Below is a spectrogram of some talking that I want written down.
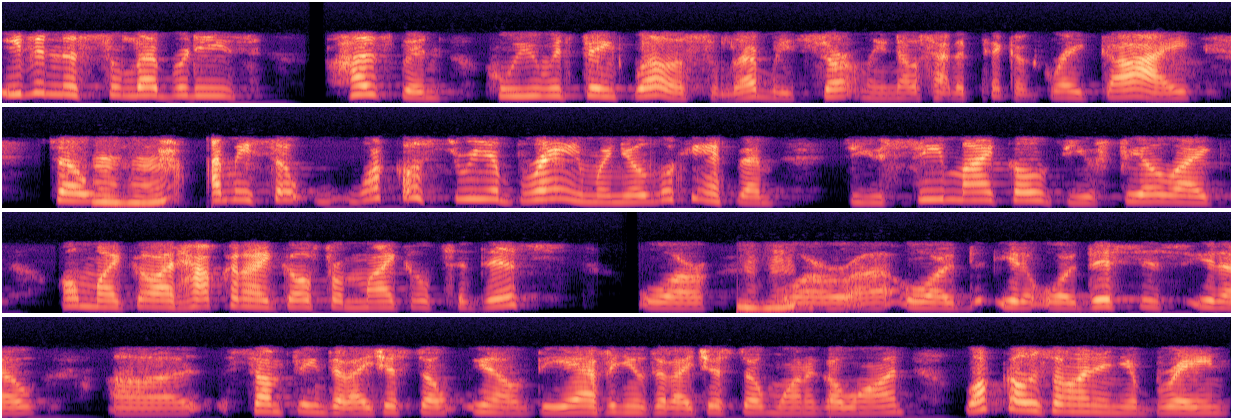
even the celebrity's husband, who you would think, well, a celebrity certainly knows how to pick a great guy. So, mm-hmm. I mean, so what goes through your brain when you're looking at them? Do you see Michael? Do you feel like, oh my God, how can I go from Michael to this? Or, mm-hmm. or, uh, or, you know, or this is, you know, uh, something that I just don't, you know, the avenue that I just don't want to go on. What goes on in your brain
